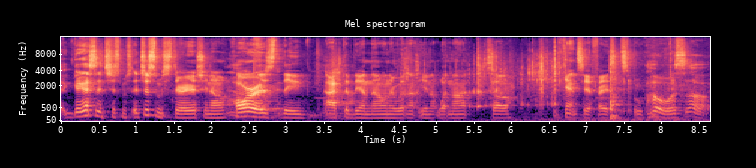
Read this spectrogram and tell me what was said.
I guess it's just it's just mysterious, you know. Yeah, Horror is figured. the act of the unknown or whatnot, you know, whatnot. So you can't see a face. It's spooky. Oh, what's up?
